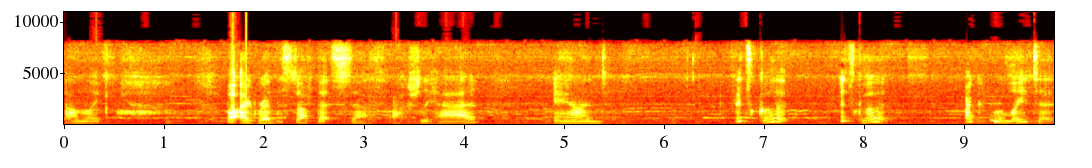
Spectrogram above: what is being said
I'm like but I read the stuff that Steph actually had and it's good. It's good. I can relate to.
